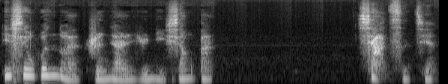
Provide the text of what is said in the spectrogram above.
一些温暖仍然与你相伴。下次见。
